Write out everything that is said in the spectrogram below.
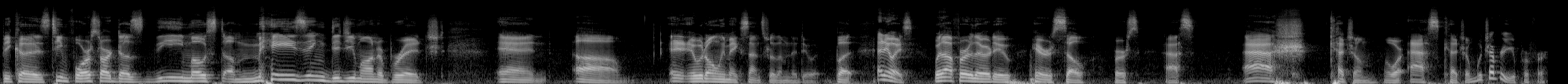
because Team Four Star does the most amazing Digimon abridged, and um, it, it, would only make sense for them to do it. But anyways, without further ado, here's Cell versus Ass Ash Ketchum or Ass Ketchum, whichever you prefer.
